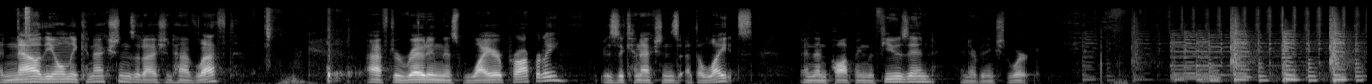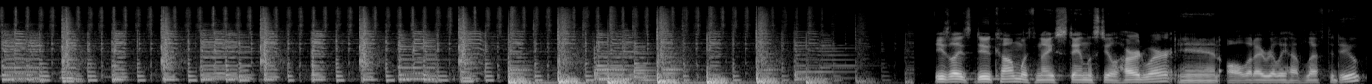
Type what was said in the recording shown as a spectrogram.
And now the only connections that I should have left after routing this wire properly is the connections at the lights and then popping the fuse in and everything should work. These lights do come with nice stainless steel hardware and all that I really have left to do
